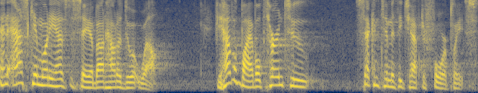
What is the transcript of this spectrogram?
and ask him what he has to say about how to do it well. If you have a Bible, turn to 2 Timothy chapter 4, please.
